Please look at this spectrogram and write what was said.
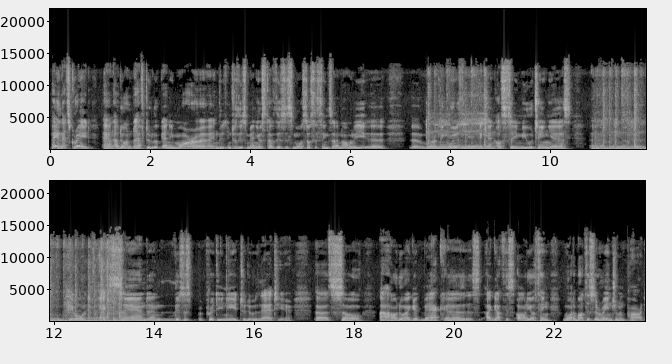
Hey, that's great. And I don't have to look anymore uh, in the, into this menu stuff. This is most of the things I normally uh, uh, working with. I can also say muting, yes. Uh, the whole FX and, and this is pretty neat to do that here. Uh, so, how do I get back? Uh, I got this audio thing. What about this arrangement part?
